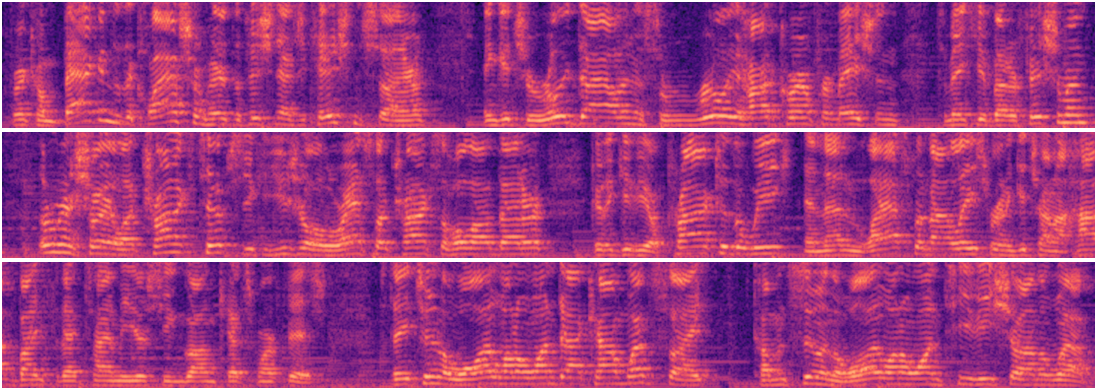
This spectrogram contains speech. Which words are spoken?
We're going to come back into the classroom here at the Fishing Education Center and get you really dialed into some really hardcore information to make you a better fisherman. Then we're going to show you electronics tips so you can use your Lowrance electronics a whole lot better. Going to give you a product of the week and then last but not least we're going to get you on a hot bite for that time of year so you can go out and catch more fish. Stay tuned to the walleye101.com website. Coming soon, the Walleye 101 TV show on the web.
